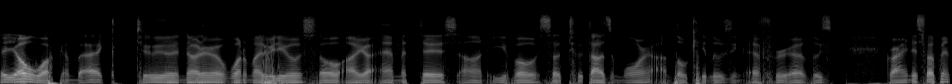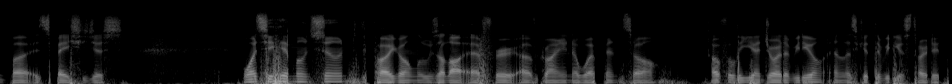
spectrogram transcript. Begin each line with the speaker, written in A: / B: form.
A: Hey y'all! welcome back to another one of my videos. So I got Amethyst on Evo, so 2000 more. I'm low-key losing effort of losing grinding this weapon, but it's basically just once you hit Monsoon, you're probably gonna lose a lot of effort of grinding a weapon. So hopefully you enjoyed the video, and let's get the video started.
